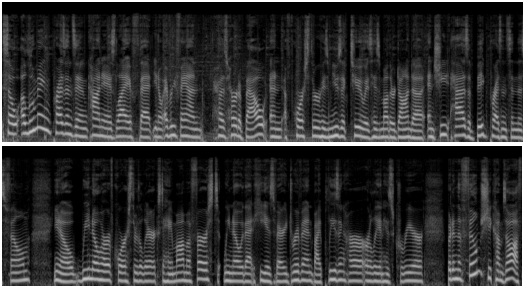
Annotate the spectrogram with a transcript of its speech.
so a looming presence in Kanye's life that you know every fan has heard about, and of course through his music too, is his mother Donda, and she has a big presence in this film. You know, we know her, of course, through the lyrics to "Hey Mama." First, we know that he is very driven by pleasing her early in his career, but in the film, she comes off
